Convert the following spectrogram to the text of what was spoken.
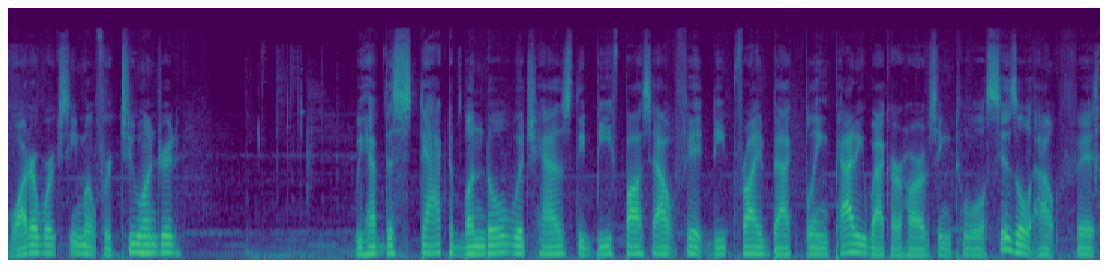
Waterworks emote for 200 we have the stacked bundle, which has the Beef Boss outfit, Deep Fried Back Bling, Patty Whacker Harvesting Tool, Sizzle outfit,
